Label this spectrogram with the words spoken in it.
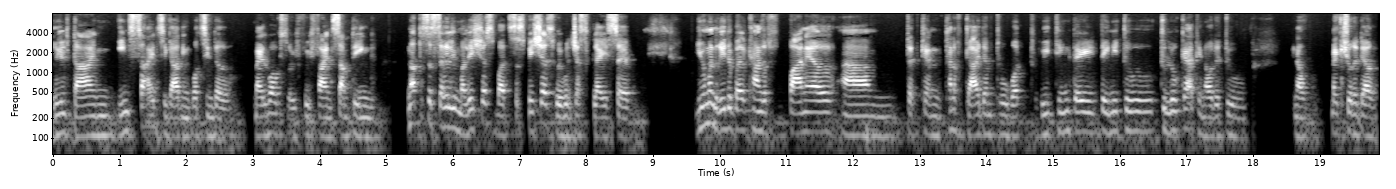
real-time insights regarding what's in the mailbox. So if we find something not necessarily malicious but suspicious, we will just place a human readable kind of panel um, that can kind of guide them to what we think they, they need to, to look at in order to you know, make sure that they're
